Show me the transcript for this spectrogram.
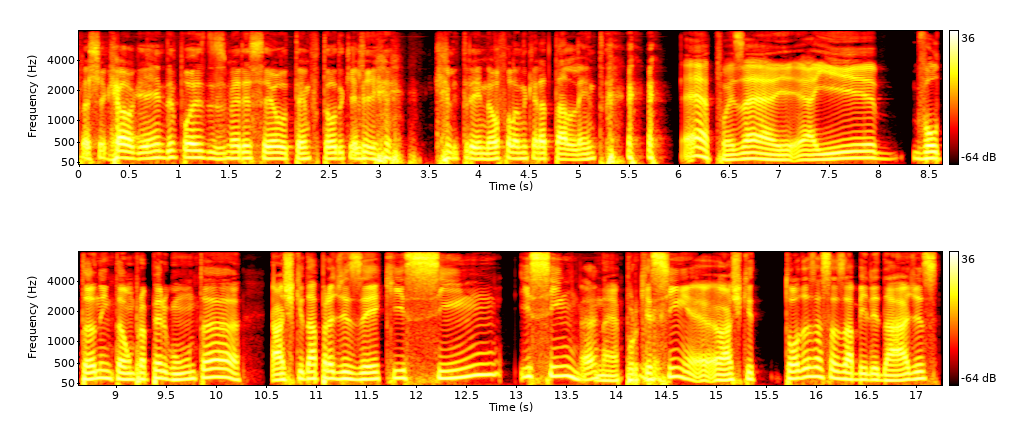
para chegar alguém e depois desmerecer o tempo todo que ele, que ele treinou falando que era talento. é, pois é. Aí, voltando então pra pergunta, acho que dá para dizer que sim e sim, é? né? Porque sim, eu acho que todas essas habilidades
